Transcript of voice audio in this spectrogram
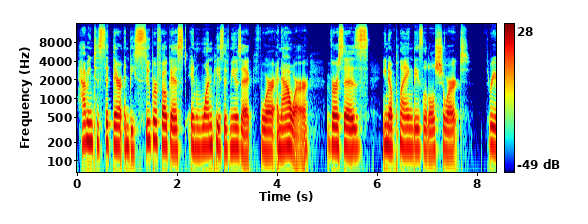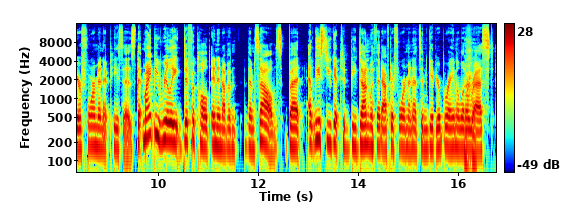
having to sit there and be super focused in one piece of music for an hour versus, you know, playing these little short three or four minute pieces that might be really difficult in and of themselves, but at least you get to be done with it after four minutes and give your brain a little rest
